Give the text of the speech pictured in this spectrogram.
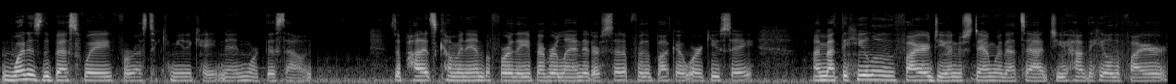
what is the best way for us to communicate and, work this out? The pilot's coming in before they've ever landed or set up for the bucket work, you say, I'm at the heel of the fire, do you understand where that's at? Do you have the heel of the fire?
